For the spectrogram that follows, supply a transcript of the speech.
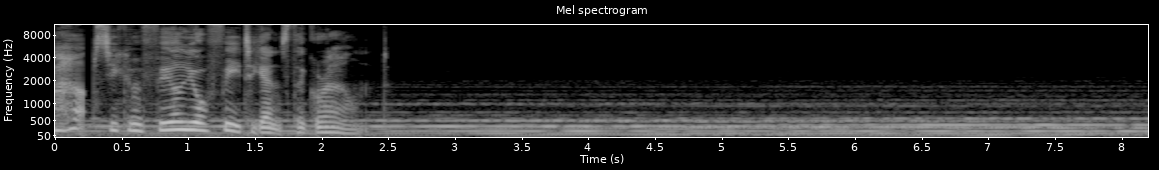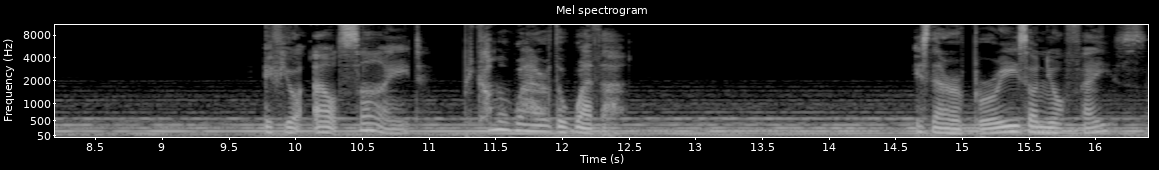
Perhaps you can feel your feet against the ground. If you're outside, become aware of the weather. Is there a breeze on your face?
